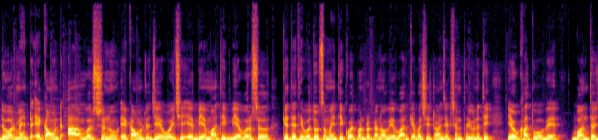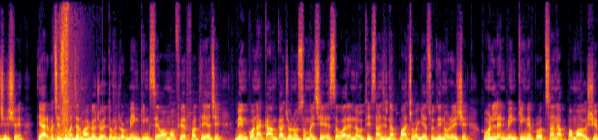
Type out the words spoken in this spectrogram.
ડોરમેન્ટ એકાઉન્ટ આ વર્ષનું એકાઉન્ટ જે હોય છે, એ બેમાંથી બે વર્ષ કે તેથી વધુ સમયથી કોઈપણ પ્રકારનો વ્યવહાર કે પછી ટ્રાન્ઝેક્શન થયું નથી, એવું ખાતું હવે બંધ થઈ જશે. ત્યાર પછી સમાચારમાં આગળ જોઈએ તો મિત્રો બેન્કિંગ સેવામાં ફેરફાર થયા છે. બેન્કોના કામકાજોનો સમય છે એ સવારે નવથી સાંજના પાંચ વાગ્યા સુધીનો રહેશે. ઓનલાઈન બેન્કિંગને પ્રોત્સાહન આપવામાં આવશે.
